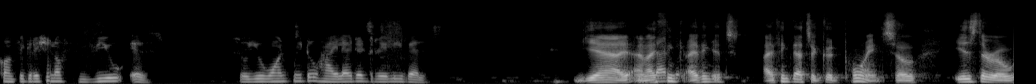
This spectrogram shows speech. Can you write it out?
configuration of view is. So you want me to highlight it really well. Yeah, and I think I think it's I think that's a good point. So is there a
